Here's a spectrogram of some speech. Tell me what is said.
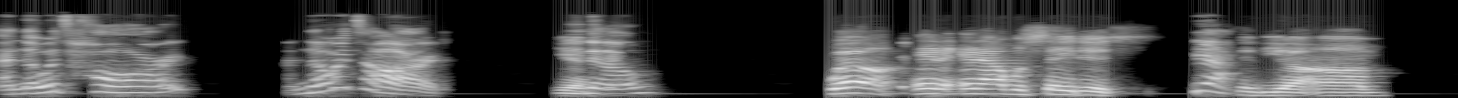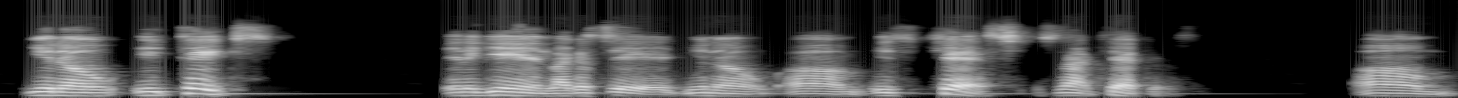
I know it's hard. I know it's hard. Yes. You know. Well, and and I will say this, yeah, Cynthia. Um, you know, it takes, and again, like I said, you know, um, it's chess. It's not checkers. Um,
